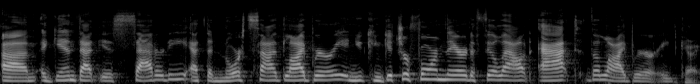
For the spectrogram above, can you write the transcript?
um, again, that is Saturday at the Northside Library, and you can get your form there to fill out at the library. Okay.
